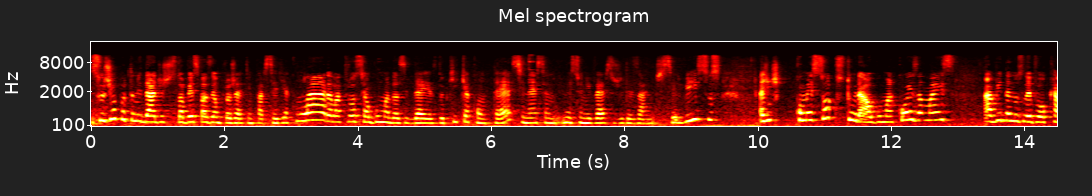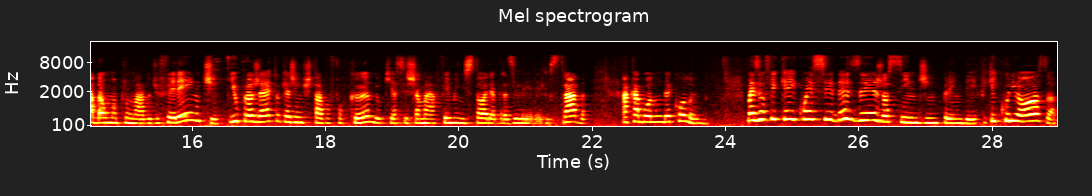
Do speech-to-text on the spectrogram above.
surgiu a oportunidade de talvez fazer um projeto em parceria com Lara. Ela trouxe alguma das ideias do que, que acontece nessa, nesse universo de design de serviços. A gente começou a costurar alguma coisa, mas a vida nos levou cada uma para um lado diferente e o projeto que a gente estava focando, que ia se chamar Femina História Brasileira Ilustrada, acabou não decolando. Mas eu fiquei com esse desejo assim de empreender, fiquei curiosa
